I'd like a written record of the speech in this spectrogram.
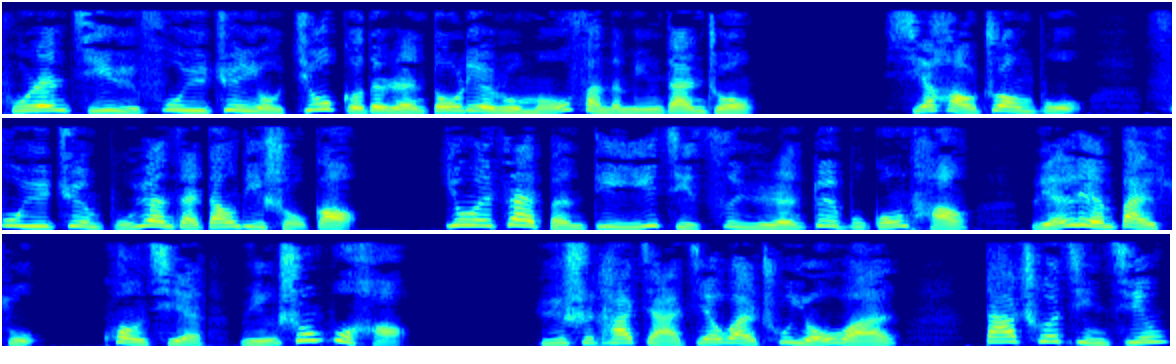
仆人及与傅玉俊有纠葛的人都列入谋反的名单中。写好状簿，傅玉俊不愿在当地首告，因为在本地已几次与人对簿公堂，连连败诉，况且名声不好。于是他假借外出游玩，搭车进京，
